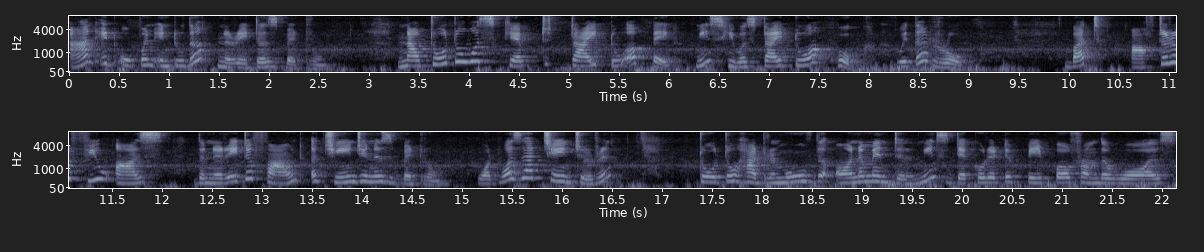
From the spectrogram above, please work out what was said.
and it opened into the narrator's bedroom. Now Toto was kept tied to a peg means he was tied to a hook with a rope. But after a few hours the narrator found a change in his bedroom. What was that change children? Toto had removed the ornamental means decorative paper from the walls.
